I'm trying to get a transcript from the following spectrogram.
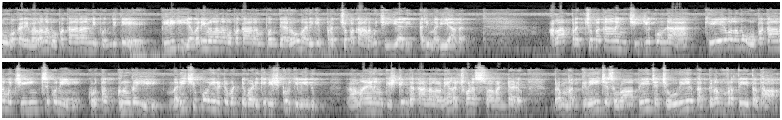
ఒకరి వలన ఉపకారాన్ని పొందితే తిరిగి ఎవరి వలన ఉపకారం పొందారో వారికి ప్రత్యుపకారము చెయ్యాలి. అది మర్యాద. అలా ప్రత్యుపకారం చెయ్యకుండా కేవలము ఉపకారము చేయించుకుని కృతజ్ఞుడై మరిచిపోయినటువంటి వాడికి నిష్కృతి లేదు. రామాయణం కిష్కింధకాండలోనే లక్ష్మణస్వామి అంటాడు బ్రహ్మగ్ని చ సురాపే చ చౌరే భగ్నవ్రతే తథా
